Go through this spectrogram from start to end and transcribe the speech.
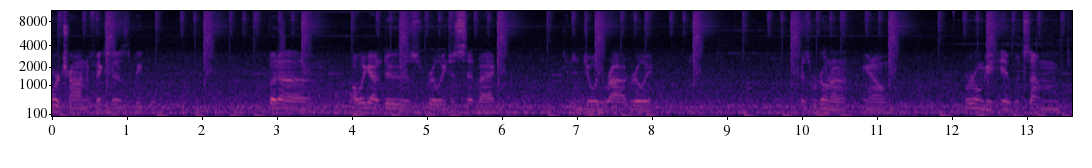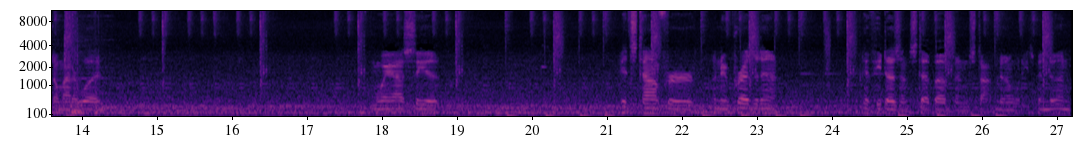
we're trying to fix as people. But uh, all we got to do is really just sit back and enjoy the ride, really. Because we're going to, you know, we're going to get hit with something no matter what. The way I see it, it's time for a new president if he doesn't step up and stop doing what he's been doing.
